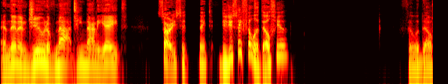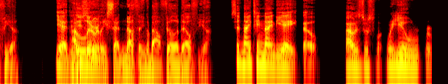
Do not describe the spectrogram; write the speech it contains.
And then in June of 1998, Sorry, you said, did you say Philadelphia? Philadelphia. Yeah. Did I you say- literally said nothing about Philadelphia. said 1998, though. I was just, were you, Were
